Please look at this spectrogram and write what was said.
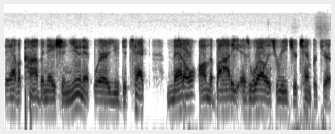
they have a combination unit where you detect metal on the body as well as read your temperature.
